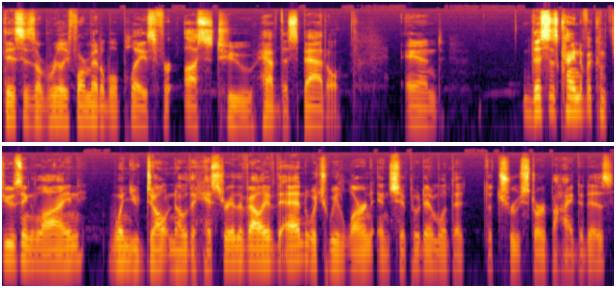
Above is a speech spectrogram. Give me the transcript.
this is a really formidable place for us to have this battle. And this is kind of a confusing line when you don't know the history of the Valley of the End, which we learn in Shippuden what the, the true story behind it is.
